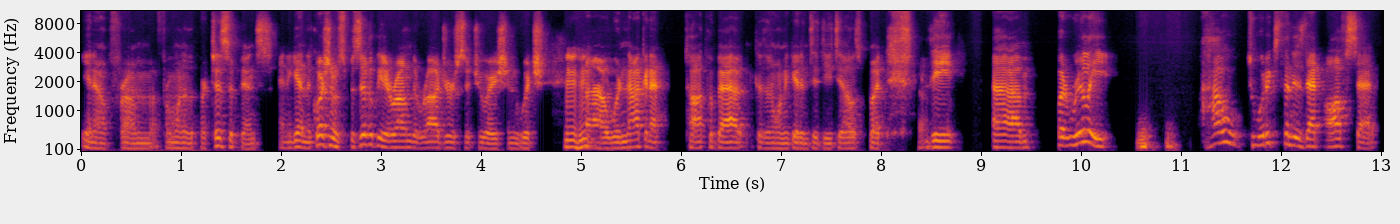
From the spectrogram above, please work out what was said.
you know, from from one of the participants, and again, the question was specifically around the Rogers situation, which mm-hmm. uh, we're not going to talk about because I don't want to get into details. But the, um, but really, how to what extent is that offset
